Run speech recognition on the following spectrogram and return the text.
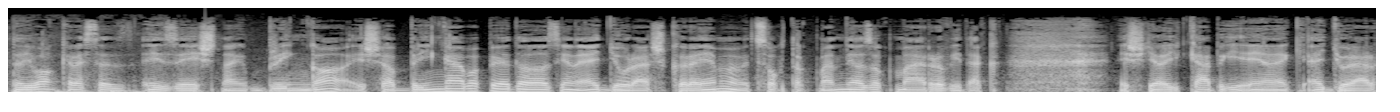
de hogy van keresztezésnek bringa, és a bringába például az ilyen egyórás köreim, amit szoktak menni, azok már rövidek. És ugye, hogy kb. egy órára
